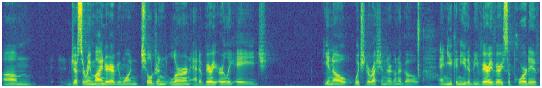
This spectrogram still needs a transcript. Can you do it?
Um, just a reminder to everyone, children learn at a very early age you know which direction they're going to go and you can either be very very supportive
